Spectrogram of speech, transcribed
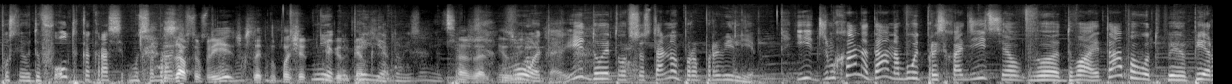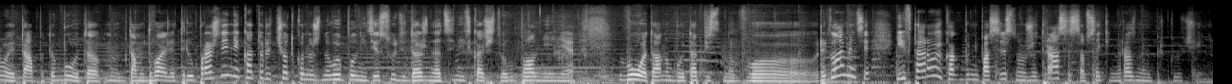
после дефолта как раз мы собрались. Завтра приедешь, кстати, на площадку? Нет, не приеду, извините. А, жаль, извините. Вот, и до этого все остальное провели. И Джимхана, да, она будет происходить в два этапа. Вот первый этап это будет э, там два или три упражнения, которые четко нужно выполнить, и судьи должны оценить качество выполнения. Вот, оно будет описано в регламенте. И второй, как бы непосредственно уже трассы со всякими разными приключениями.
